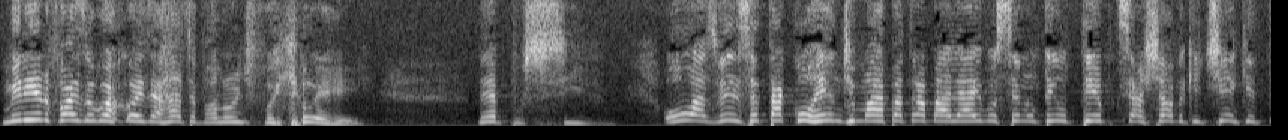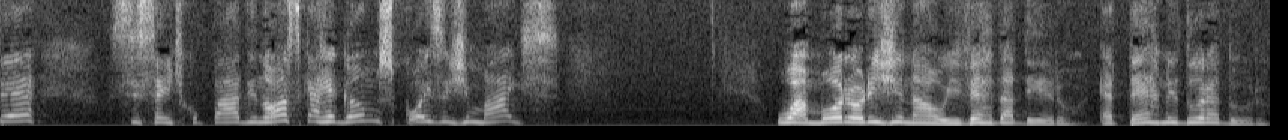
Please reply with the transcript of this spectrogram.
O menino faz alguma coisa errada, você fala, onde foi que eu errei? Não é possível. Ou às vezes você está correndo demais para trabalhar e você não tem o tempo que você achava que tinha que ter, se sente culpado. E nós carregamos coisas demais. O amor original e verdadeiro, eterno e duradouro,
